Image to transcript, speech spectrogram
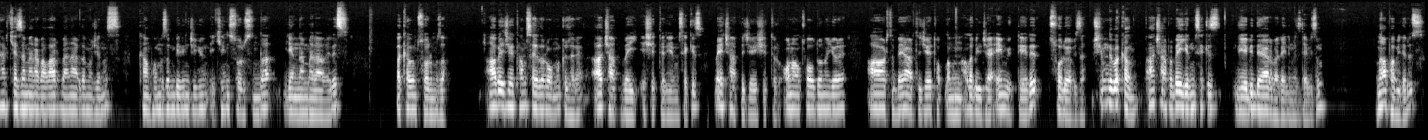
Herkese merhabalar, ben Erdem Hocanız. Kampımızın birinci gün ikinci sorusunda yeniden beraberiz. Bakalım sorumuza. ABC tam sayılar olmak üzere A çarpı B eşittir 28, B çarpı C eşittir 16 olduğuna göre A artı B artı C toplamının alabileceği en büyük değeri soruyor bize. Şimdi bakalım A çarpı B 28 diye bir değer var elimizde bizim. Ne yapabiliriz?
